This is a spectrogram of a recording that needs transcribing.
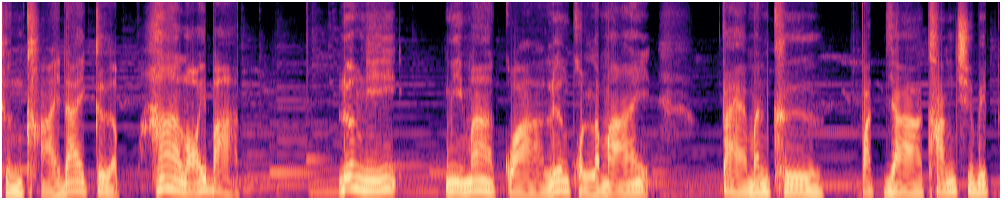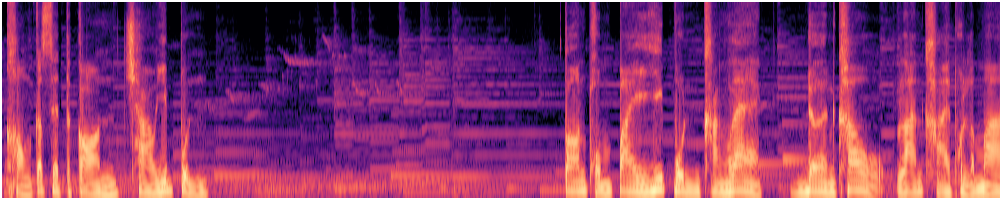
ถึงขายได้เกือบ 500 บาท เรื่องนี้มีมากกว่าเรื่องผลไม้ แต่มันคือปรัชญาทั้งชีวิตของเกษตรกรชาวญี่ปุ่น ตอนผมไปญี่ปุ่นครั้งแรก เดินเข้าร้านขายผลไม้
